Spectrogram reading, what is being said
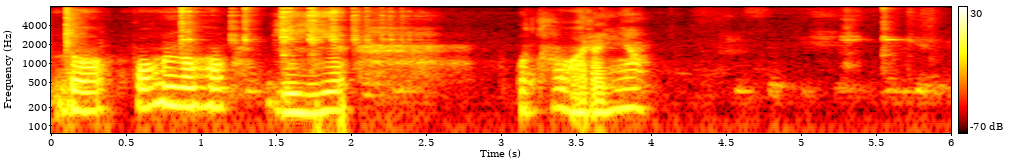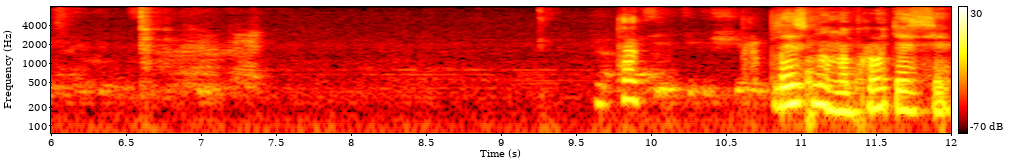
до повного її утворення. Так, приблизно на протязі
